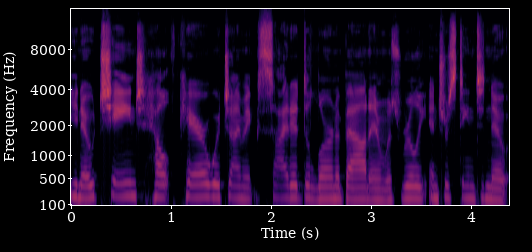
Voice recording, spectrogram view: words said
you know, change healthcare, which I'm excited to learn about. And it was really interesting to know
